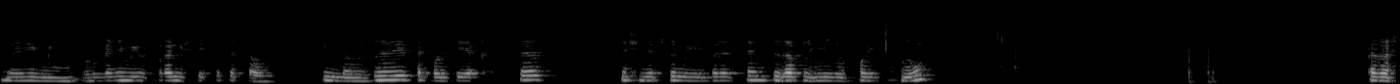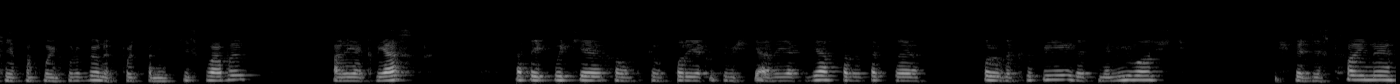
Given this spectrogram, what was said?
moimi ulubionymi utworami z tej płyty są Inne łzy, Tak będzie jak chcesz, się nie przejmuję berecem, Ty zaproś mnie do swoich snów. Teraz jedna z moich ulubionych płyt Pani Sławy, jak gwiazd. Na tej płycie są takie utwory jak oczywiście jak gwiazd, ale także Kolor do krwi, Letnia miłość, Świat jest hojny,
